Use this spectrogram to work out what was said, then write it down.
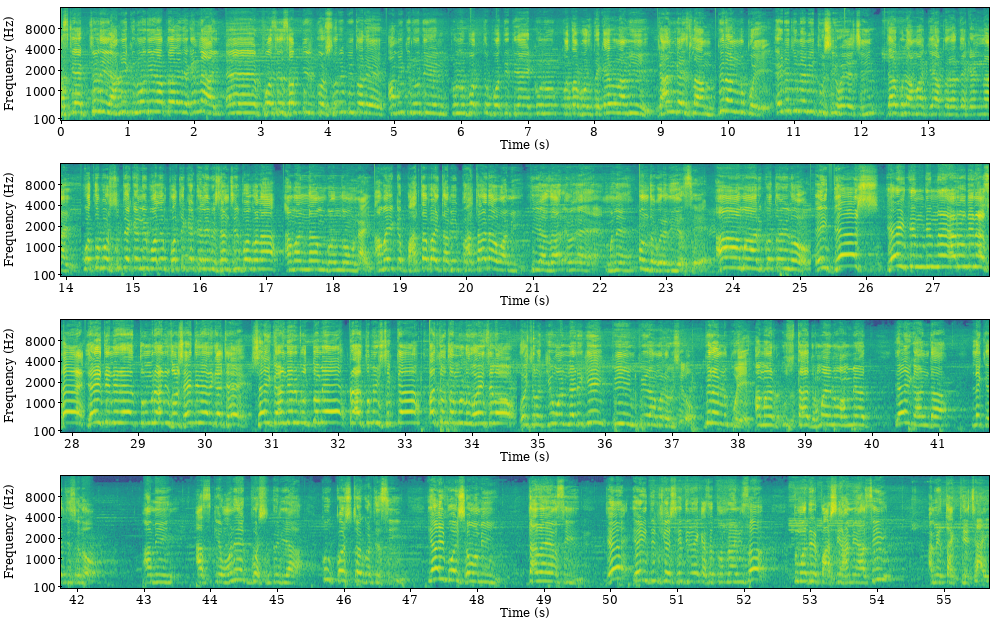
আজকে অ্যাকচুয়ালি আমি কোনোদিন আপনারা দেখেন নাই পঁচিশ, ছাব্বিশ বছরের ভিতরে আমি কোনোদিন কোনো বক্তব্য দিতে, কোনো কথা বলতে, কারণ আমি গান গাইছিলাম বিরানব্বই এটার জন্য আমি দোষী হয়েছি, যার ফলে আমাকে আপনারা দেখেন নাই। কত বছর দেখেননি বলেন প্রত্যেকে টেলিভিশন শিল্পকলা, আমার নাম গন্ধও নাই। আমার একটা ভাতা পাইতাম এই ভাতাটাও আমি দুই হাজার মানে বন্ধ করে দিয়েছে। আমার কত হইল? এই দেশ, এই দিন এই দিনের তোমরা নিছো, সেই দিনের কাছে সেই গানের মাধ্যমে প্রাথমিক শিক্ষা বাধ্যতামূলক হয়েছিল। হয়েছিল কি অন্যায় কি বিএনপির আমলে হয়েছিল। বিরানব্বই আমার উস্তাদ হুমায়ুন আহমেদ এই গানটা লিখে দিছিল। আমি আজকে অনেক বছর ধরিয়া খুব কষ্ট করতেছি। এই বয়সেও আমি দাঁড়ায় আছি যে এই দিনকে সেদিনের কাছে তোমরা নিছো, তোমাদের পাশে আমি আছি, আমি থাকতে চাই।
